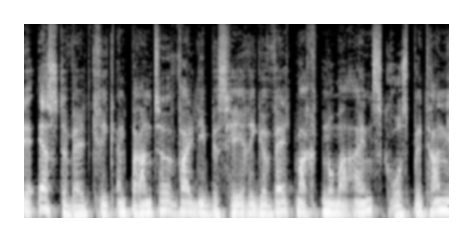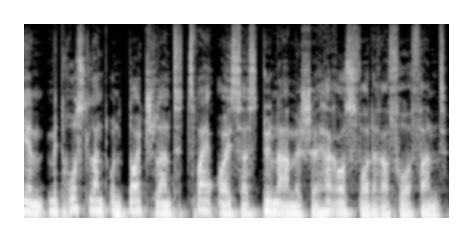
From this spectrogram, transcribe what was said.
Der Erste Weltkrieg entbrannte, weil die bisherige Weltmacht Nummer 1 Großbritannien mit Russland und Deutschland zwei äußerst dynamische Herausforderer vorfand.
